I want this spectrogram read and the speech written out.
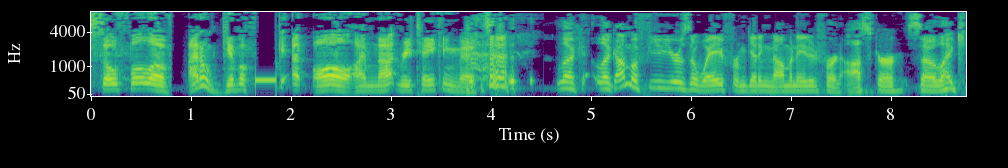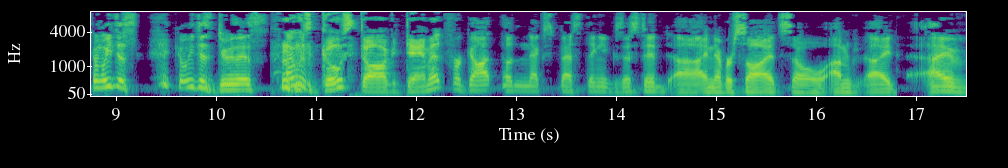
so full of, I don't give a f- at all. I'm not retaking this. Look, look, I'm a few years away from getting nominated for an Oscar, so like, can we just, can we just do this? I was Ghost Dog, damn it. Forgot the next best thing existed. Uh, I never saw it, so I'm, I, I've,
